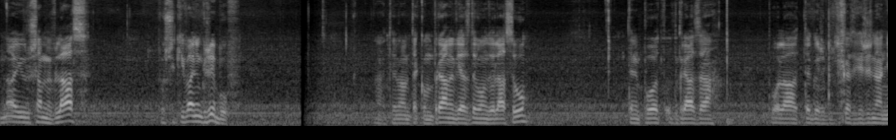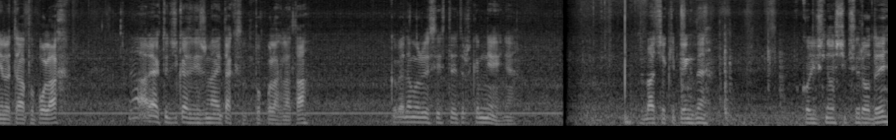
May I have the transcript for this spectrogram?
No i ruszamy w las w poszukiwaniu grzybów. A tutaj mam taką bramę wjazdową do lasu. Ten płot odgradza pola od tego, żeby dzika zwierzyna nie latała po polach. No ale jak to dzika zwierzyna i tak po polach lata. Tylko wiadomo, że jest jej wtedy troszkę mniej, nie? Zobaczcie jakie piękne okoliczności przyrody.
